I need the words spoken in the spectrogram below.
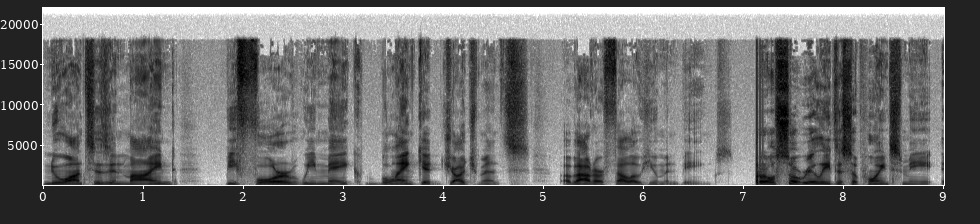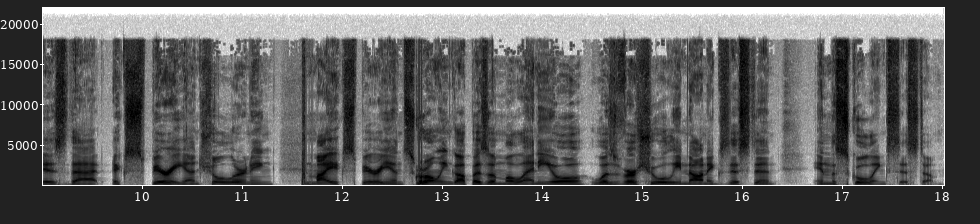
nuances in mind before we make blanket judgments about our fellow human beings. What also really disappoints me is that experiential learning, in my experience, growing up as a millennial was virtually non existent in the schooling system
